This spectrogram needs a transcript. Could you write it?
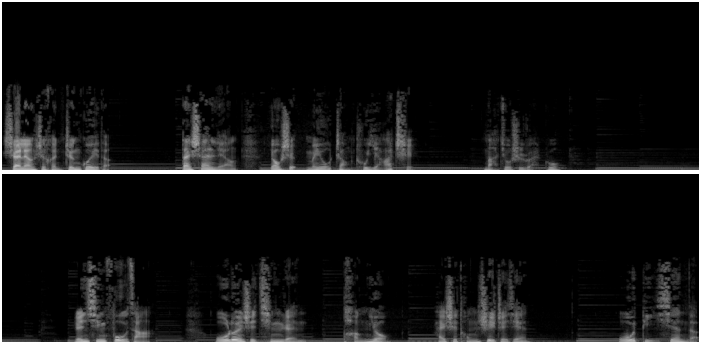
善良是很珍贵的，但善良要是没有长出牙齿，那就是软弱。人心复杂，无论是亲人、朋友，还是同事之间，无底线的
